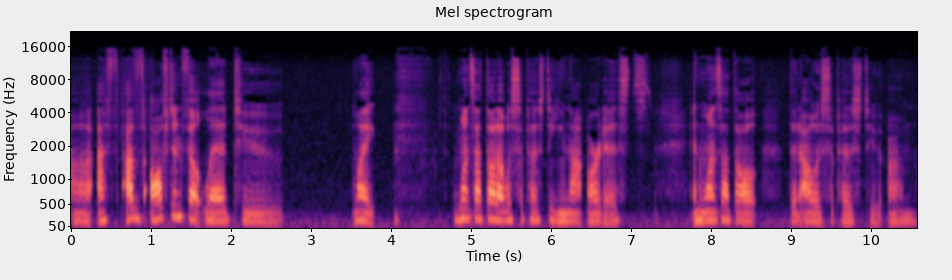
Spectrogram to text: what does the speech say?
Uh, I've, I've often felt led to like once i thought i was supposed to unite artists and once i thought that i was supposed to um,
